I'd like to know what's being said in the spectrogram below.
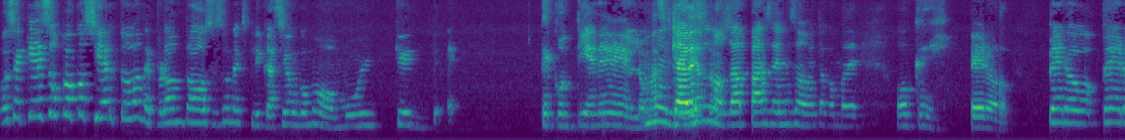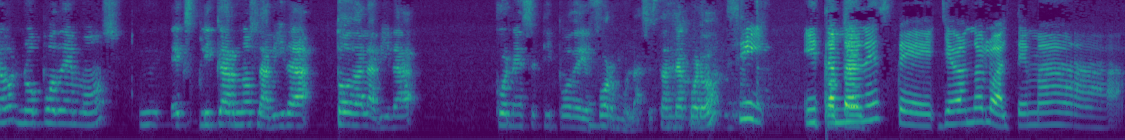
O sea que es un poco cierto, de pronto, o sea, es una explicación como muy que te contiene lo más. que a veces nos da paz en ese momento como de, ok, pero... Pero, pero no podemos explicarnos la vida, toda la vida, con ese tipo de fórmulas. ¿Están de acuerdo? Sí, y también este, llevándolo al tema,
